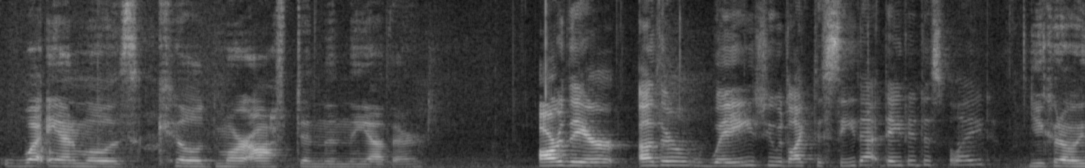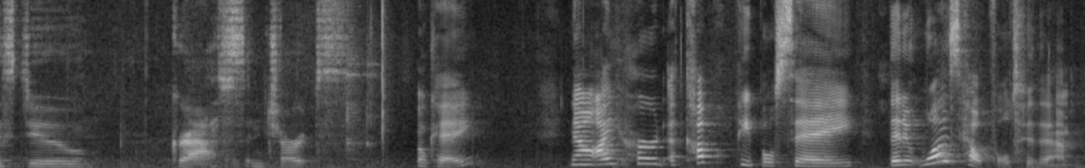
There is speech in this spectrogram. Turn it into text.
what animal is killed more often than the other. Are there other ways you would like to see that data displayed? You could always do graphs and charts. Okay. Now, I heard a couple people say that it was helpful to them.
